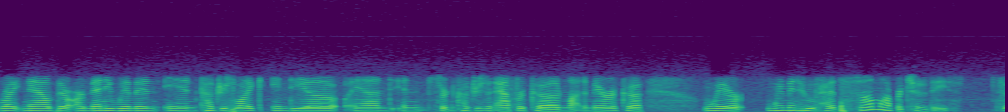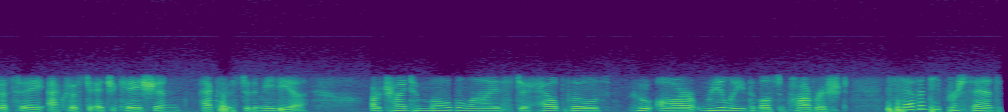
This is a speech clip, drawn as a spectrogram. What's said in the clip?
right now there are many women in countries like India and in certain countries in Africa and Latin America where women who have had some opportunities, let's say access to education, access to the media, are trying to mobilize to help those who are really the most impoverished. 70%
